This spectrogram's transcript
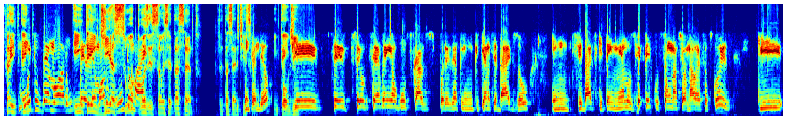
que muitos demoram. de- Entendi demoram a sua mais. posição e você tá certo. Você tá certíssimo. Entendeu? Entendi. Porque você observa em alguns casos, por exemplo, em pequenas cidades ou em cidades que têm menos repercussão nacional, essas coisas, que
